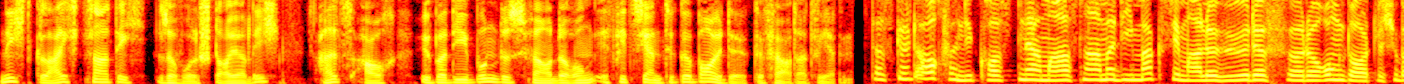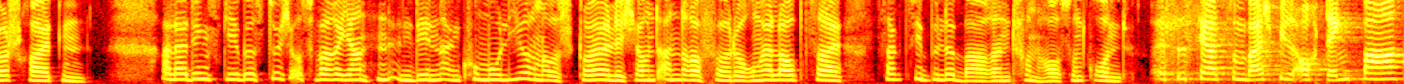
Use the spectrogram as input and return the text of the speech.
nicht gleichzeitig sowohl steuerlich als auch über die Bundesförderung effiziente Gebäude gefördert werden. Das gilt auch, wenn die Kosten der Maßnahme die maximale Höhe der Förderung deutlich überschreiten. Allerdings gäbe es durchaus Varianten, in denen ein Kumulieren aus steuerlicher und anderer Förderung erlaubt sei, sagt Sibylle Barend von Haus und Grund. Es ist ja zum Beispiel auch denkbar,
